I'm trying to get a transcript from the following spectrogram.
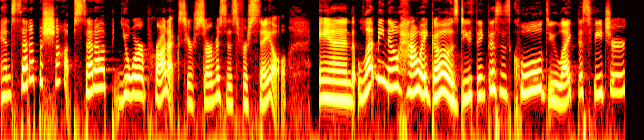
and set up a shop, set up your products, your services for sale. And let me know how it goes. Do you think this is cool? Do you like this feature?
